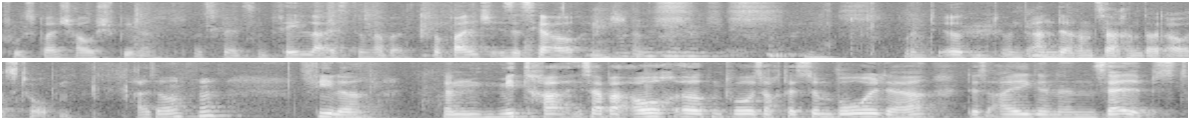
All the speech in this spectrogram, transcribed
Fußballschauspieler, das wäre jetzt eine Fehlleistung, aber so falsch ist es ja auch nicht. Ne? Und, irgend, und anderen Sachen dort austoben. Also ne? viele Mitra ist aber auch irgendwo, ist auch das Symbol der, des eigenen Selbst.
